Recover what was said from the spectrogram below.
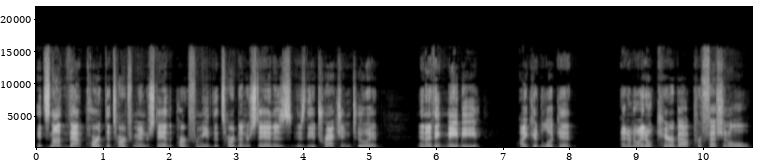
It's not that part that's hard for me to understand. The part for me that's hard to understand is is the attraction to it, and I think maybe I could look at. I don't know. I don't care about professional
